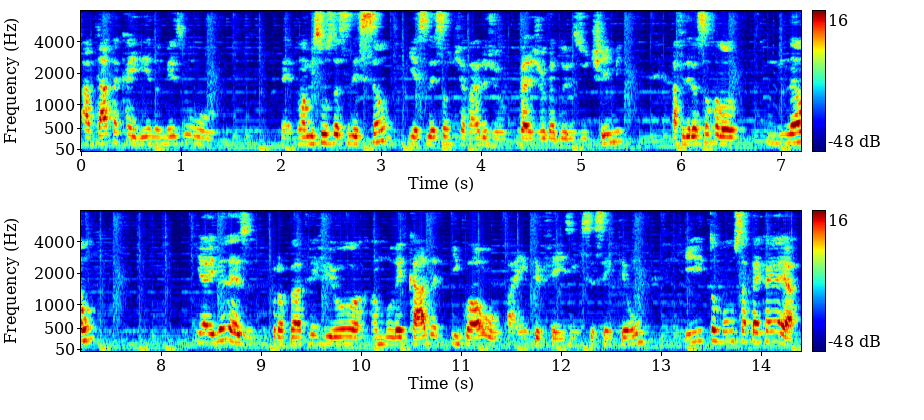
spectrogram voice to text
a data cairia no mesmo é, no amistoso da seleção, e a seleção tinha vários, vários jogadores do time. A federação falou não, e aí beleza, o Pro Pátria enviou a molecada, igual a Inter fez em 61, e tomou um sapé caiaiá.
